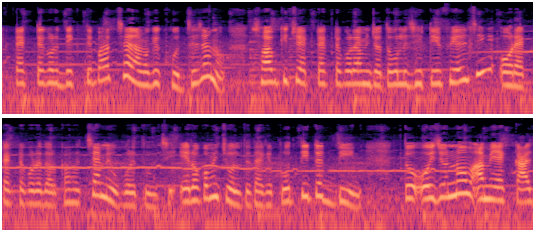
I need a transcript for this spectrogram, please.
একটা একটা করে দেখতে পাচ্ছে আর আমাকে খুঁজছে, জানো? সব কিছু একটা একটা করে আমি যতগুলো ঝেঁটিয়ে ফেলছি, ওর একটা একটা করে দরকার হচ্ছে আমি উপরে তুলছি। এরকমই চলতে থাকে প্রতিটা দিন। তো ওই জন্য আমি এক কাজ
